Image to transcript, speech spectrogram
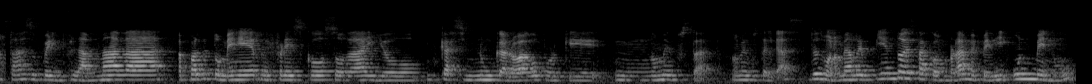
Estaba súper inflamada. Aparte tomé refresco, soda y yo casi nunca lo hago porque no me gusta, no me gusta el gas. Entonces bueno, me arrepiento de esta compra. Me pedí un menú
